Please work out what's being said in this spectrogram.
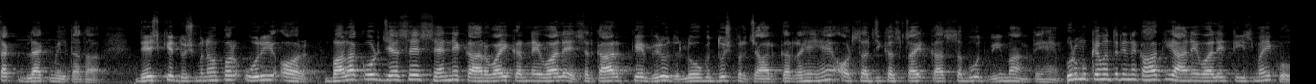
तक ब्लैक मिलता था। देश के दुश्मनों पर उरी और बालाकोट जैसे सैन्य कार्रवाई करने वाले सरकार के विरुद्ध लोग दुष्प्रचार कर रहे हैं और सर्जिकल स्ट्राइक का सबूत भी मांगते हैं। पूर्व मुख्यमंत्री ने कहा की आने वाले तीस मई को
